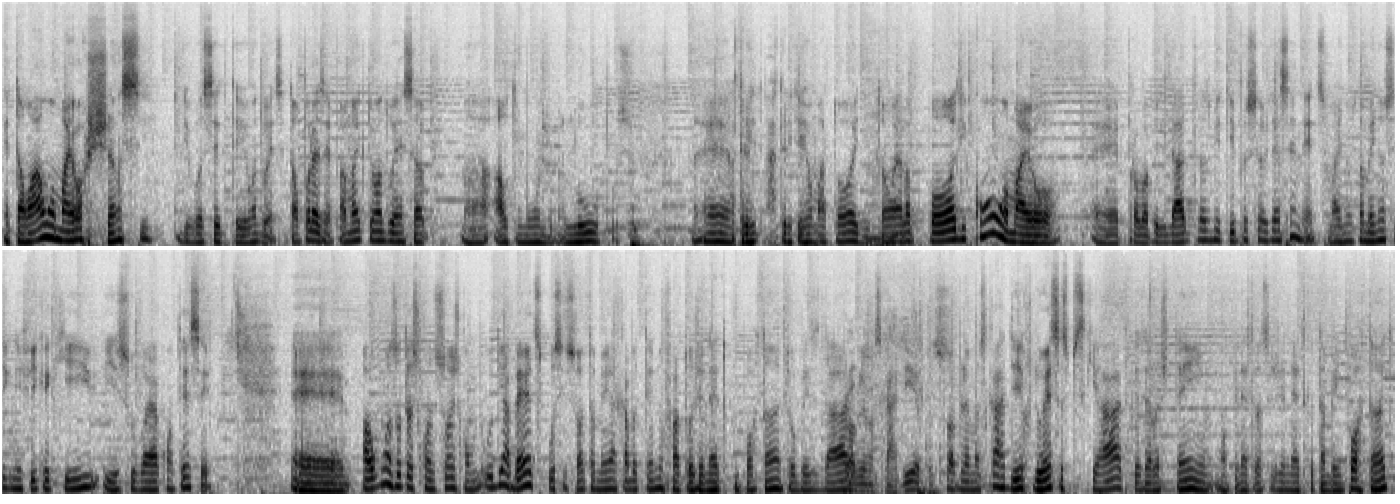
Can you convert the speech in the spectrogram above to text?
Então há uma maior chance de você ter uma doença. Então, por exemplo, a mãe que tem uma doença uh, autoimune, lúpus, né, artrite reumatoide, então uhum. ela pode, com uma maior é, probabilidade, transmitir para os seus descendentes, mas não, também não significa que isso vai acontecer. É, algumas outras condições, como o diabetes por si só também acaba tendo um fator genético importante, obesidade. Problemas cardíacos. Problemas cardíacos, doenças psiquiátricas, elas têm uma penetrância genética também importante.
